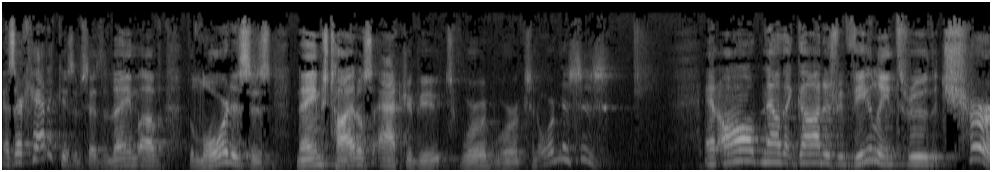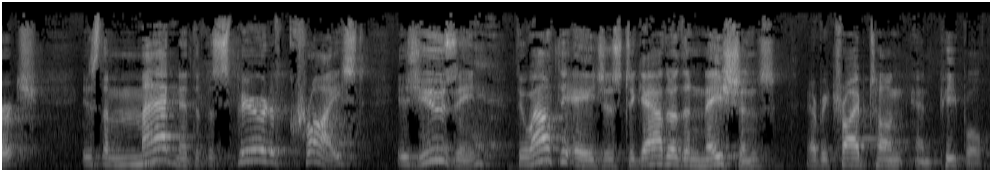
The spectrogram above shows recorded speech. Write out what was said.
As our catechism says, the name of the Lord is his names, titles, attributes, word, works, and ordinances. And all now that God is revealing through the church is the magnet that the Spirit of Christ is using throughout the ages to gather the nations, every tribe, tongue, and people,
